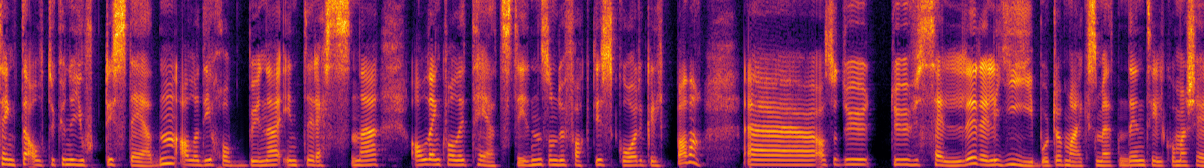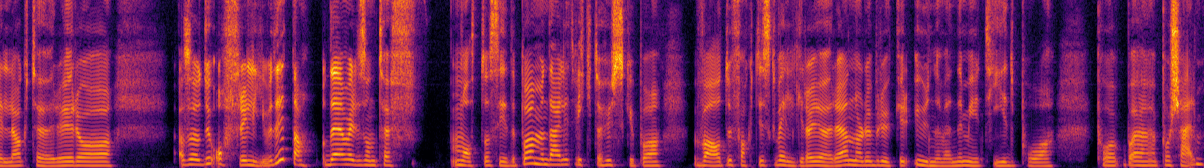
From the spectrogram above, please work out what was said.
tenk deg alt du kunne gjort isteden. Alle de hobbyene, interessene, all den kvalitetstiden som du faktisk går glipp av. Eh, altså, du du selger eller gir bort oppmerksomheten din til kommersielle aktører. og altså, Du ofrer livet ditt, da. Og det er en veldig sånn tøff måte å si det på, men det er litt viktig å huske på hva du faktisk velger å gjøre når du bruker unødvendig mye tid på, på, på, på skjerm.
